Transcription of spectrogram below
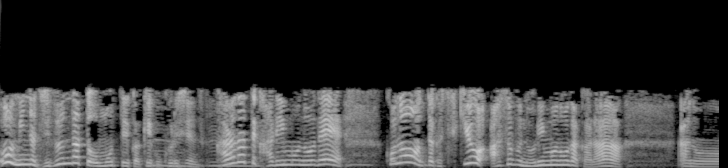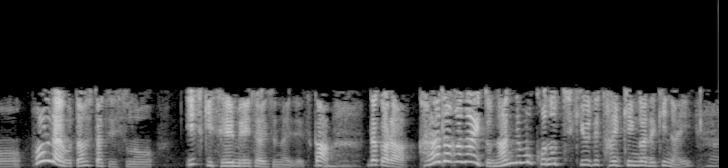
をみんな自分だと思ってるから結構苦しいんです。うんうん体って借り物で、この、だから地球を遊ぶ乗り物だから、あの、本来私たちその、意識生命体じゃないですか。だから、体がないと何でもこの地球で体験ができない。はいは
